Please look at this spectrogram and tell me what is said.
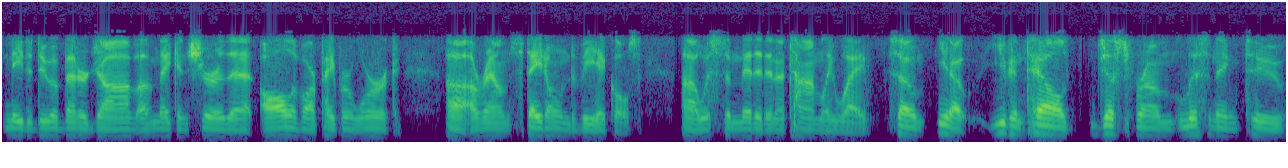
need to do a better job of making sure that all of our paperwork uh, around state-owned vehicles uh, was submitted in a timely way. So, you know, you can tell just from listening to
